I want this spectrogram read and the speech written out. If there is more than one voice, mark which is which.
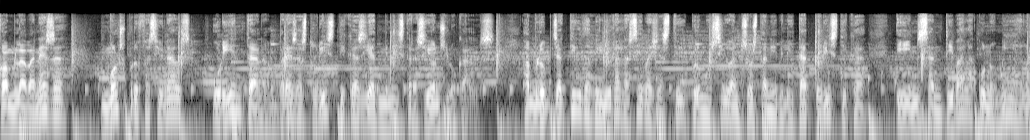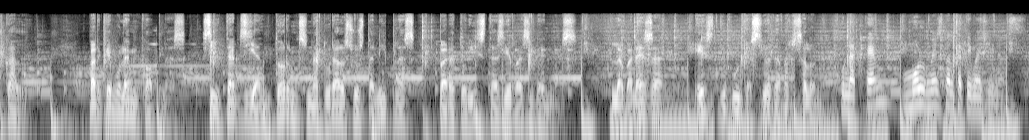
Speaker 1: Com la Vanesa, molts professionals orienten empreses turístiques i administracions locals, amb l'objectiu de millorar la seva gestió i promoció en sostenibilitat turística i incentivar l'economia local, perquè volem pobles, ciutats i entorns naturals sostenibles per a turistes i residents. La Vanesa és Diputació de Barcelona.
Speaker 2: Connectem molt més del que t'imagines.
